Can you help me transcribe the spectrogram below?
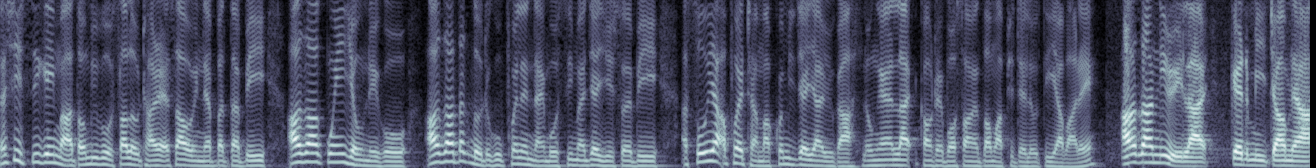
လက်ရှိစီးကိန်းမှာအသုံးပြုဖို့ဆောက်လုပ်ထားတဲ့အဆောက်အအုံနဲ့ပတ်သက်ပြီးအားစားကွင်းယုံတွေကိုအားစားတက္ကသိုလ်တကူဖွင့်လှစ်နိုင်ဖို့စီမံချက်ရေးဆွဲပြီးအစိုးရအဖွဲ့ထံမှခွင့်ပြုချက်ရယူကလုပ်ငန်းအလိုက်အကောင့်ထဲပေါ်ဆောင်ရွက်သွားမှာဖြစ်တယ်လို့သိရပါတယ်။အားစားနည်းတွေလိုက်ကယ်ဒမီကျောင်းများ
